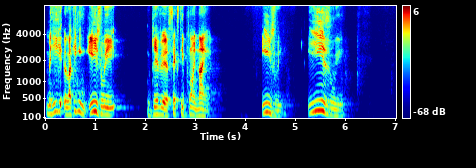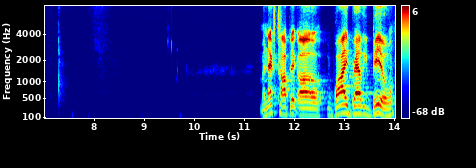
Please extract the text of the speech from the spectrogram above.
I mean, he like he can easily give you a 60 point night. Easily. Easily. My next topic, uh, why Bradley Beal.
